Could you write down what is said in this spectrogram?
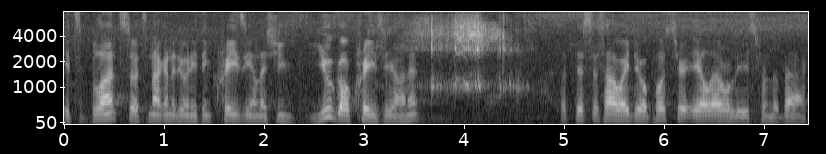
It's blunt, so it's not going to do anything crazy unless you, you go crazy on it. But this is how I do a posterior ALL release from the back.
